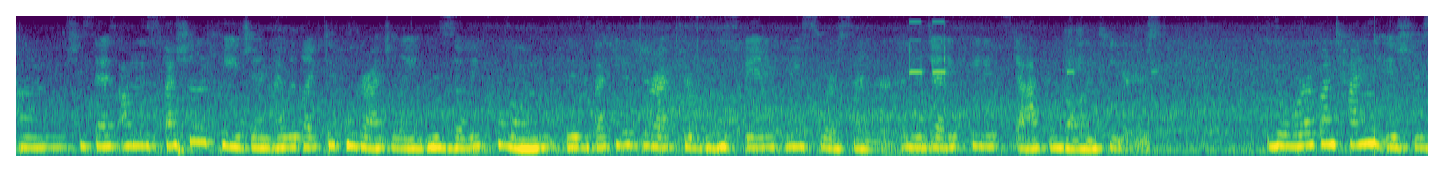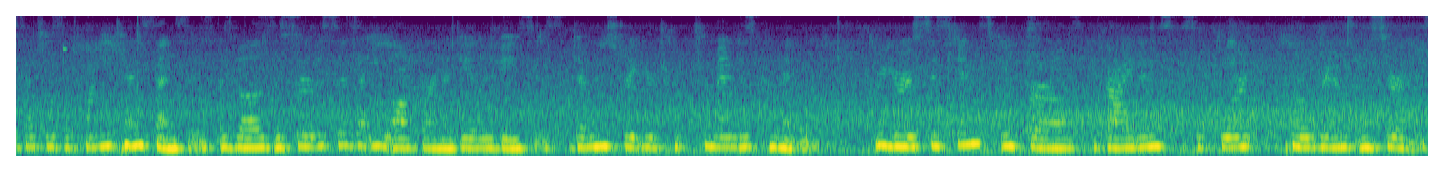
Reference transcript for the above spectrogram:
Um, she says, on this special occasion, I would like to congratulate Ms. Zoe Colon, the Executive Director of the Hispanic Resource Center, and the dedicated staff and volunteers. Your work on timely issues such as the 2010 census, as well as the services that you offer on a daily basis, demonstrate your tr- tremendous commitment. Through your assistance, referrals, guidance, support, programs, and service,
